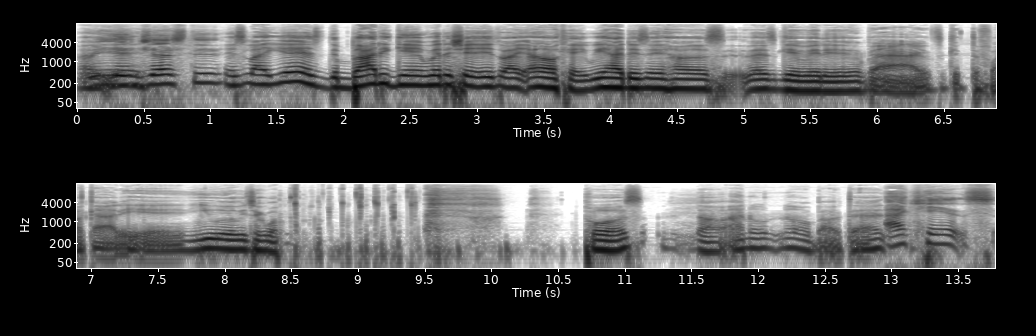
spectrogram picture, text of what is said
Like, yeah, Re-ingested. It's like, yes, the body getting rid of shit. It's like, oh, okay, we had this in her. Let's get rid of it. Ah, let's get the fuck out of here. You always talk about pause. No, I don't know about that. I can't.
